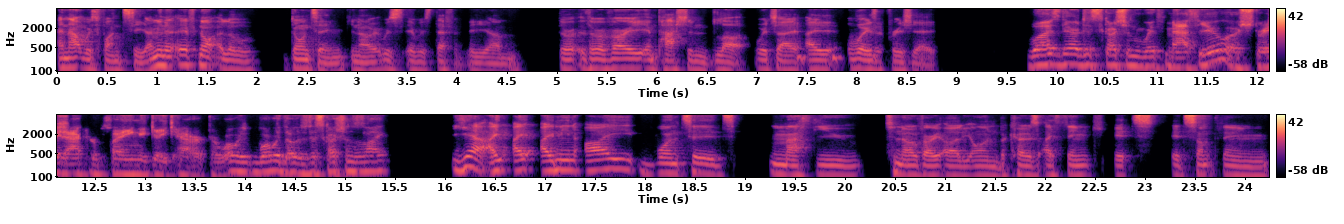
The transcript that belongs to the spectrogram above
and that was fun to see. I mean, if not a little daunting, you know, it was it was definitely um they're they're a very impassioned lot, which I I always appreciate. Was there a discussion with Matthew, a straight actor playing a gay character? What were what were those discussions like? Yeah, I I I mean, I wanted Matthew to know very early on because I think it's it's something,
